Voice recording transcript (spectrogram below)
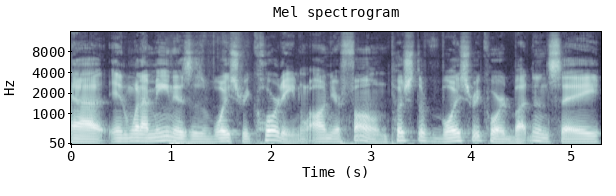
Uh, and what I mean is, is a voice recording on your phone. Push the voice record button and say,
